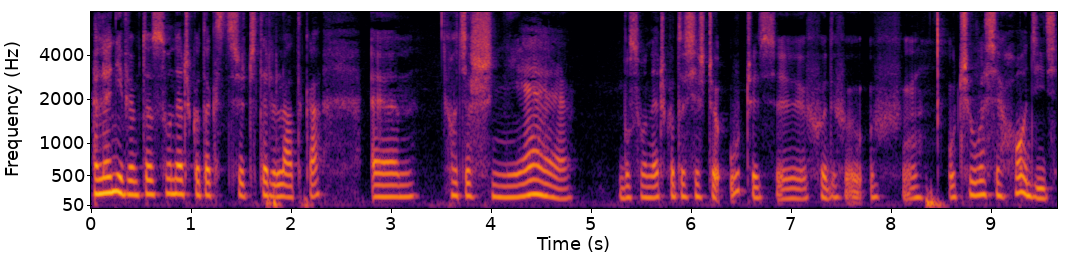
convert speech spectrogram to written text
ale nie wiem, to Słoneczko tak z 3-4 latka. chociaż nie, bo słoneczko się jeszcze uczyć, y, uczyło się chodzić.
